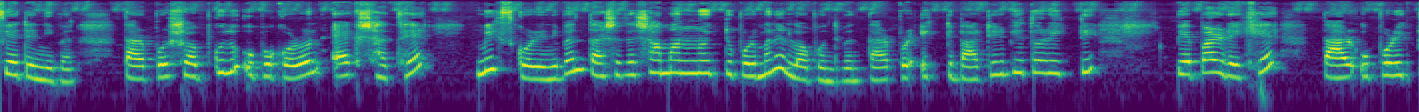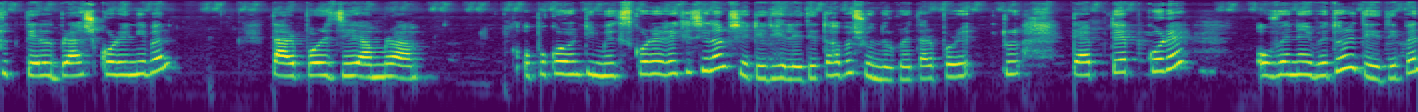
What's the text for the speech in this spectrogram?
ফেটে নেবেন। তারপর সবগুলো উপকরণ একসাথে মিক্স করে নেবেন, তার সাথে সামান্য একটু পরিমাণে লবণ দেবেন। তারপর একটি বাটির ভেতরে একটি পেপার রেখে তার উপর একটু তেল ব্রাশ করে নেবেন। তারপর যে আমরা উপকরণটি মিক্স করে রেখেছিলাম, সেটি ঢেলে দিতে হবে সুন্দর করে। তারপরে একটু ট্যাপ ট্যাপ করে ওভেনের ভেতরে দিয়ে দেবেন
